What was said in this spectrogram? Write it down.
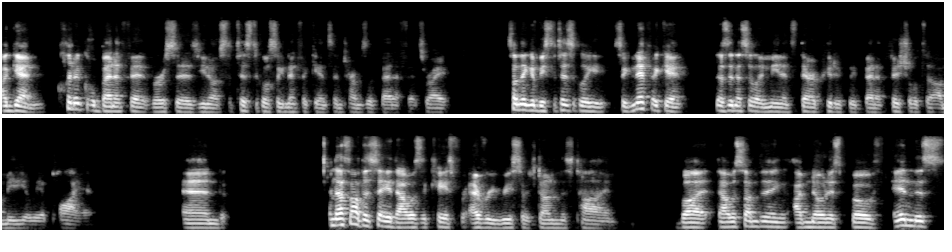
again, clinical benefit versus, you know, statistical significance in terms of benefits, right? Something could be statistically significant doesn't necessarily mean it's therapeutically beneficial to immediately apply it. And and that's not to say that was the case for every research done in this time, but that was something I've noticed both in this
